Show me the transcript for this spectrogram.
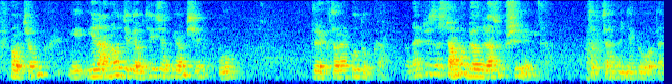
w pociąg i, i rano o dziewiątej zjawiłam się u dyrektora Kuduka. No najpierw zostałam ogóle od razu przyjęta, co wcale nie było tak.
